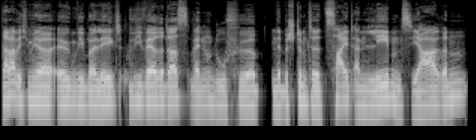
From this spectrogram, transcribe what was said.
dann habe ich mir irgendwie überlegt, wie wäre das, wenn du für eine bestimmte Zeit an Lebensjahren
